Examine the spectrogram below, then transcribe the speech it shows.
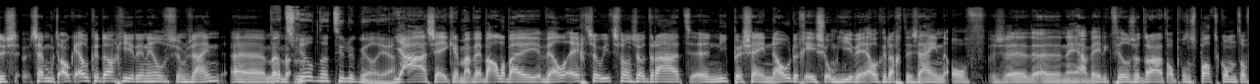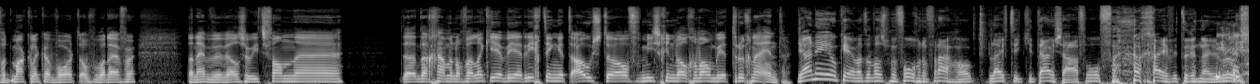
Dus zij moet ook elke dag hier in Hilversum zijn. Uh, dat scheelt natuurlijk wel, ja. Ja, zeker. Maar we hebben allebei wel echt zoiets van... zodra het uh, niet per se nodig is om hier weer elke dag te zijn... of uh, nou ja, weet ik veel, zodra het op ons pad komt... of het makkelijker wordt of whatever... dan hebben we wel zoiets van dan, dan, gaan we nog wel een keer weer richting het oosten. Of misschien wel gewoon weer terug naar Enter. Ja, nee, oké. Okay, want dat was mijn volgende vraag ook. Blijft dit je thuishaven of ga je weer terug naar je roots?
